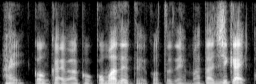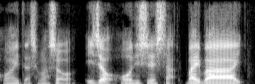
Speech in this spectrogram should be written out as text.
はい、今回はここまでということで、また次回お会いいたしましょう。以上、大西でした。バイバイ。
